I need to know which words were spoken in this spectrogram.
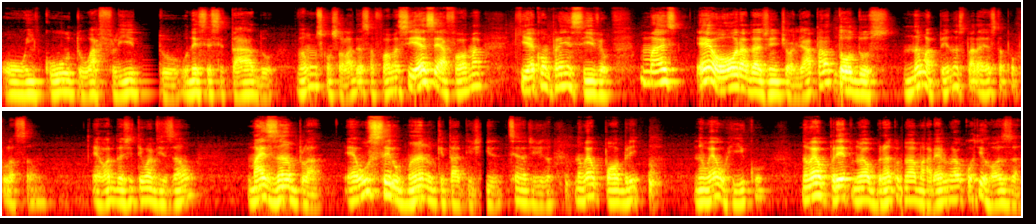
o inculto, o aflito, o necessitado. Vamos consolar dessa forma, se essa é a forma que é compreensível. Mas é hora da gente olhar para todos, não apenas para esta população. É hora da gente ter uma visão mais ampla. É o ser humano que está sendo atingido. Não é o pobre, não é o rico, não é o preto, não é o branco, não é o amarelo, não é o cor-de-rosa.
